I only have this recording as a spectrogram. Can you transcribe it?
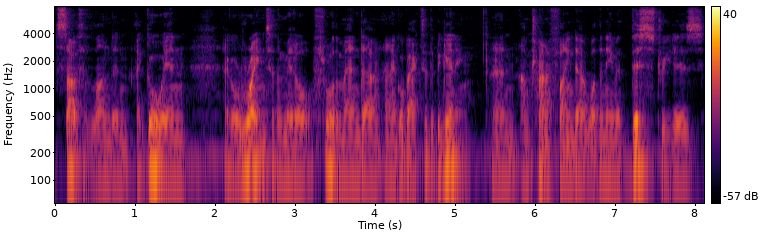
south of London. I go in. I go right into the middle, throw the man down, and I go back to the beginning. And I'm trying to find out what the name of this street is,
